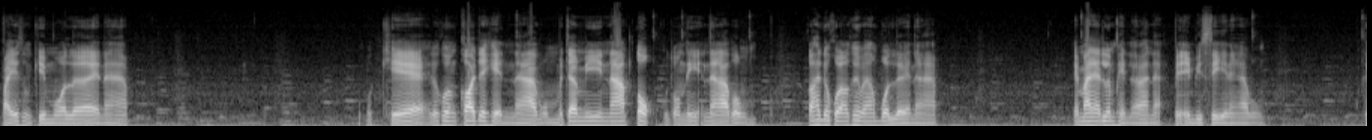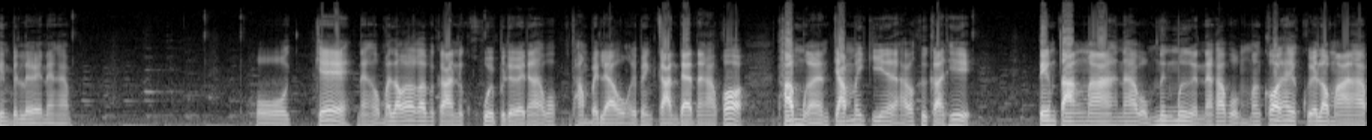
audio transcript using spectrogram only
ไปที่สุ่มกิมัวเลยนะครับโอเค ทุกคนก็จะเห็นนะครับผมมันจะมีน้ำตกอยู่ตรงนี้นะครับผมก็ให้ทุกคนเอาขึ้นไปข้างบนเลยนะครับ เห็นไหมเนี่ยเริ่มเห็นแล้วเนี่ยเป็น NPC นะครับผม ขึ้นไปเลยนะครับโอเคนะครับมาเราก็การคุยไปเลยนะครับว่าทำไปแล้วผมจะเป็นการแดดนะครับ ก็ทำเหมือนจำเมื่อกี้นะครับก็คือการที่เต็มตังค์มานะครับผมหนึ่งหมื่นนะครับผมมันก็ให้เควสเรามาครับ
